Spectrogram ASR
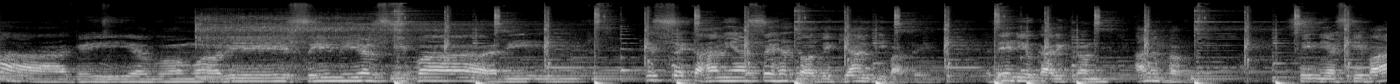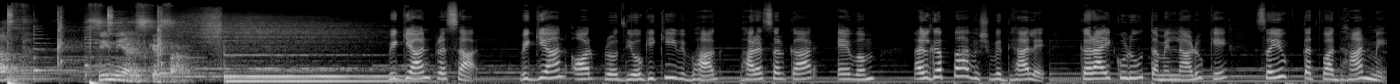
आ गई अब हमारी सीनियर बारी किससे कहानियाँ, सेहत और विज्ञान की बातें, रेडियो कार्यक्रम, अनुभव। सीनियर्स की बात सीनियर्स के साथ। विज्ञान प्रसार, विज्ञान और प्रौद्योगिकी विभाग, भारत सरकार एवं अलगप्पा विश्वविद्यालय, कराईकुड़ू, तमिलनाडु के संयुक्त तत्वाधान में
